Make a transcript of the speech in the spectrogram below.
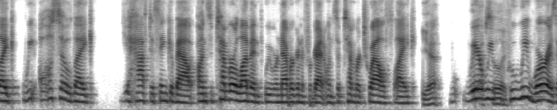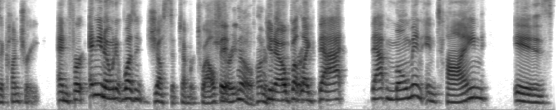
like, we also like you have to think about on September 11th, we were never going to forget on September 12th, like yeah, where Absolutely. we who we were as a country, and for and you know, and it wasn't just September 12th. It- sure, you know, 100%, you know but right. like that that moment in time is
